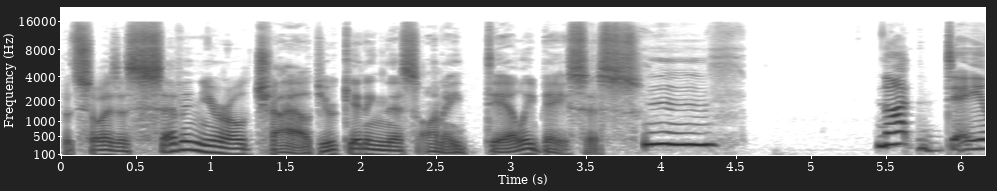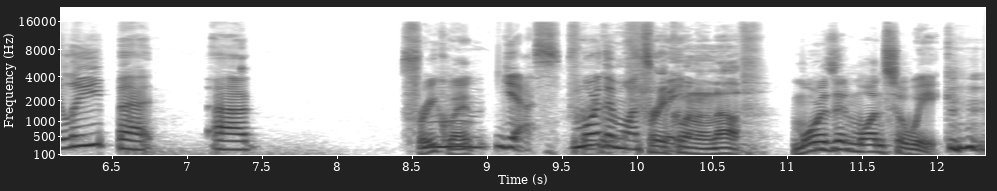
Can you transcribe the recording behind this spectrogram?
But so as a seven year old child, you're getting this on a daily basis, mm, Not daily, but uh, frequent, mm, yes, more than once a Frequent week. enough. more than once a week. Mm-hmm. Mm-hmm.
